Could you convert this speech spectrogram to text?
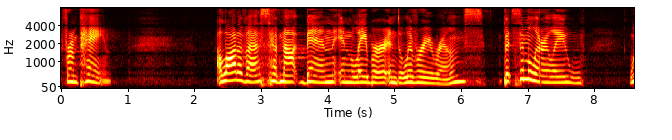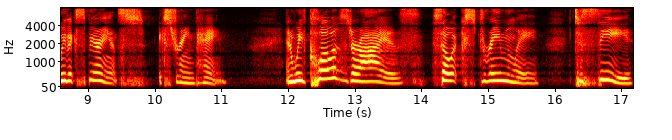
from pain. A lot of us have not been in labor and delivery rooms, but similarly, we've experienced extreme pain. And we've closed our eyes so extremely to see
